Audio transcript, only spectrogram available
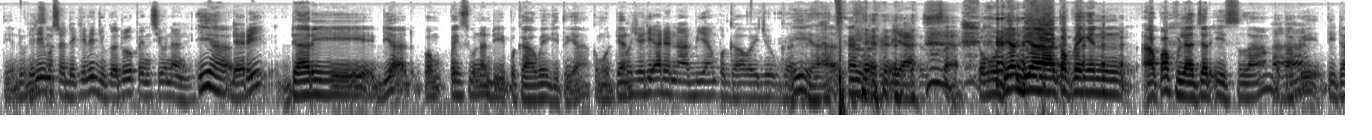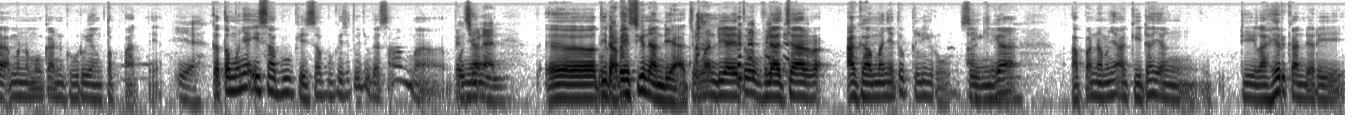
di Indonesia. Jadi Mas Adik ini juga dulu pensiunan? Iya. Dari? Dari dia pensiunan di pegawai gitu ya. Kemudian. Oh jadi ada nabi yang pegawai juga. Iya. Luar biasa. Kemudian dia kepengen apa belajar Islam, tetapi tidak menemukan guru yang tepat ya. Iya. Ketemunya Isa Bugis. Isa Bugis itu juga sama. Pensiunan. Punya, eh, tidak pensiunan dia, cuman dia itu belajar agamanya itu keliru sehingga okay. apa namanya akidah yang dilahirkan dari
